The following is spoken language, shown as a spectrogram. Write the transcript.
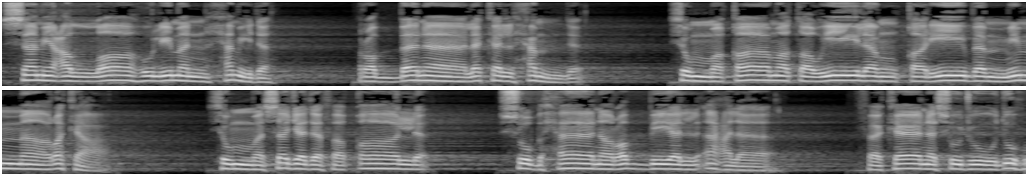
سمع الله لمن حمده، ربنا لك الحمد، ثم قام طويلا قريبا مما ركع، ثم سجد فقال سبحان ربي الأعلى، فكان سجوده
